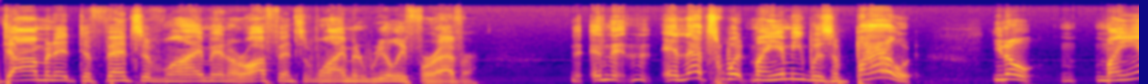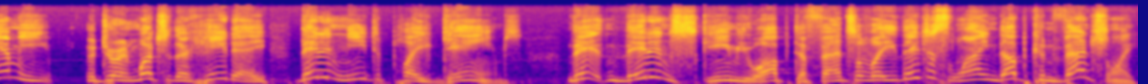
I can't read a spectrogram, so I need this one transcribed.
dominant defensive lineman or offensive lineman really forever. And and that's what Miami was about. You know, Miami during much of their heyday, they didn't need to play games. They they didn't scheme you up defensively. They just lined up conventionally.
